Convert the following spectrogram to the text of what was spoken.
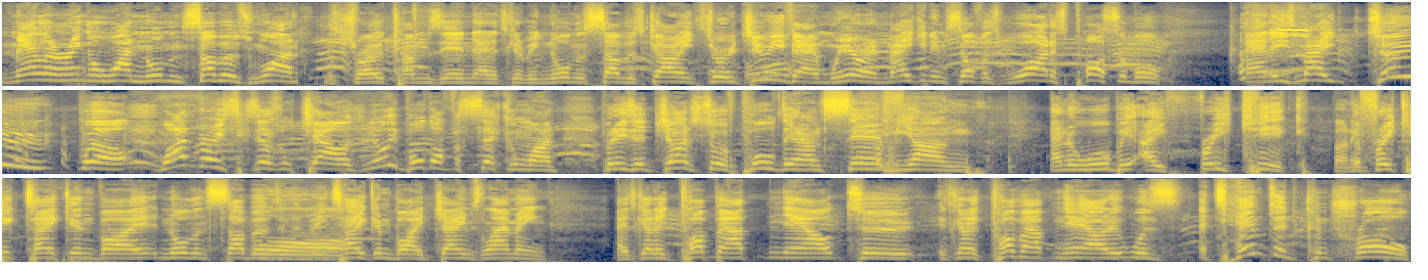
Manly Warringah 1, Northern Suburbs 1. The throw comes in, and it's going to be Northern Suburbs going through. Jimmy Van Weeren making himself as wide as possible. And he's made two, well, one very successful challenge. Nearly pulled off a second one, but he's adjudged to have pulled down Sam Young. And it will be a free kick. Funny. The free kick taken by Northern Suburbs. and It'll be Oh. taken by James Lamming. And It's going to pop out now to. It's going to pop up now. It was attempted control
